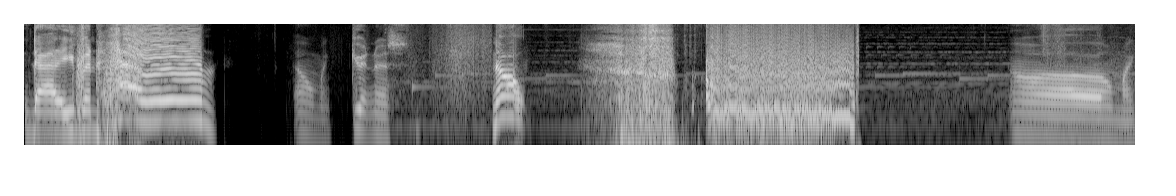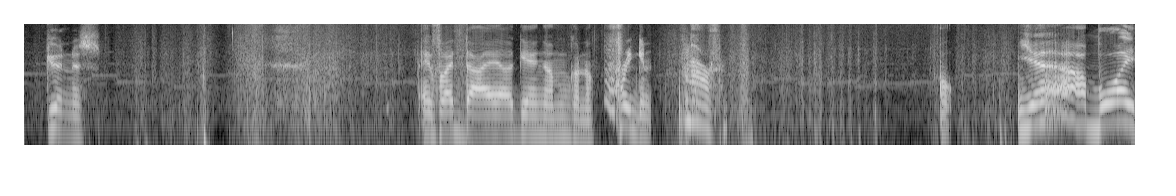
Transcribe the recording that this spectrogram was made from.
that even happen? Oh my goodness. No! Oh my goodness. If I die again, I'm gonna freaking. Oh. Yeah, boy!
